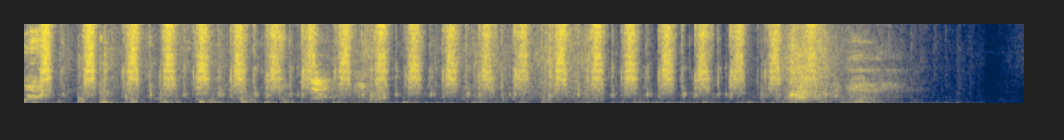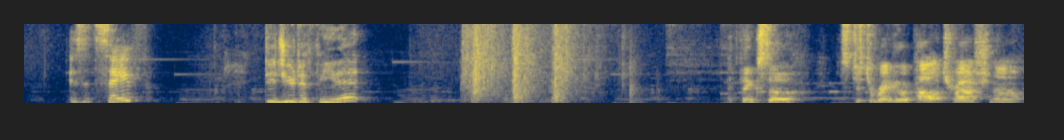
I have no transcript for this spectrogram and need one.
Is it safe? Did you defeat it? I think so. It's just a regular pile of trash now.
